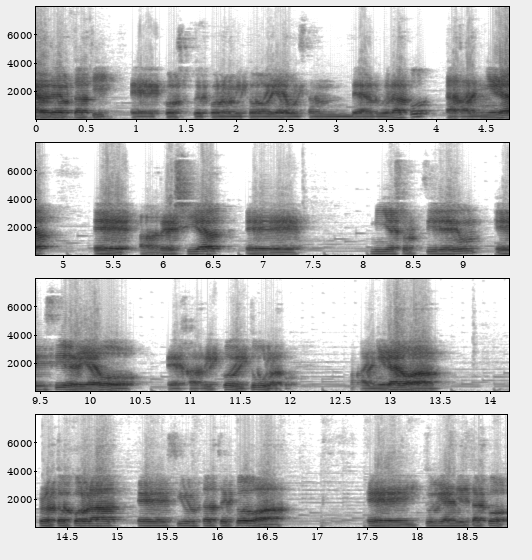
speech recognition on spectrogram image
alde hortatik e, kostu ekonomiko gehiago izan behar duelako, eta gainera e, arresiak e, mila sortzireun ez jarriko ditugulako. Gainera, ba, protokolak e, ziurtatzeko ba, e, itulian dietako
